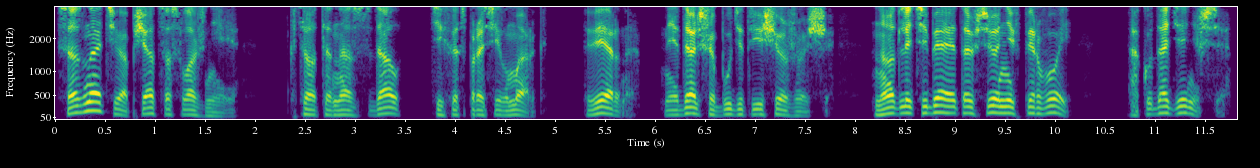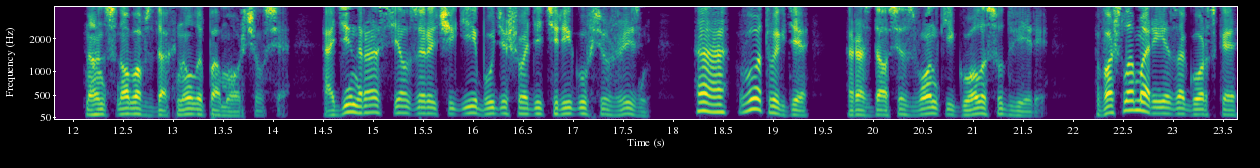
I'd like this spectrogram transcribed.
Со знатью общаться сложнее. «Кто-то нас сдал?» — тихо спросил Марк. «Верно. И дальше будет еще жестче. Но для тебя это все не впервой. А куда денешься?» Он снова вздохнул и поморщился. «Один раз сел за рычаги, будешь водить Ригу всю жизнь». «А, вот вы где!» — раздался звонкий голос у двери. Вошла Мария Загорская,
